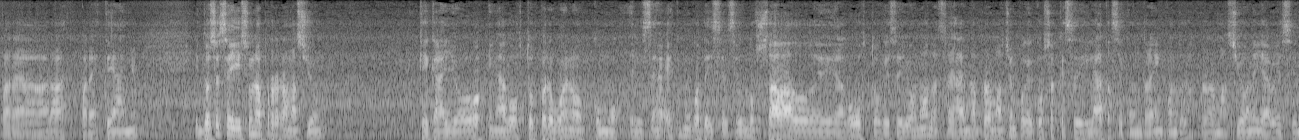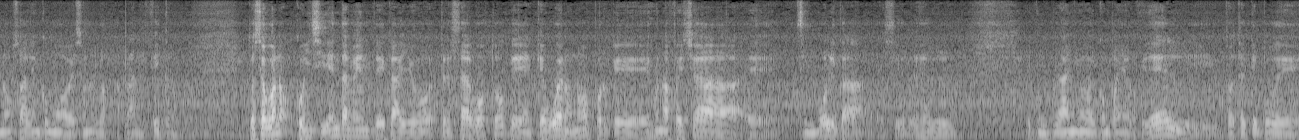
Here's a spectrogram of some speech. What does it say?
para, para este año. Entonces se hizo una programación que cayó en agosto, pero bueno, como es como te dice, el segundo sábado de agosto, que sé yo, no, se deja una programación porque hay cosas que se dilatan, se contraen en cuanto a las programaciones y a veces no salen como a veces no las planifican. Entonces, bueno, coincidentemente cayó 13 de agosto, que, bueno, ¿no? Porque es una fecha eh, simbólica, es decir, es el, cumpleaños del compañero Fidel y todo este tipo de, eh,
